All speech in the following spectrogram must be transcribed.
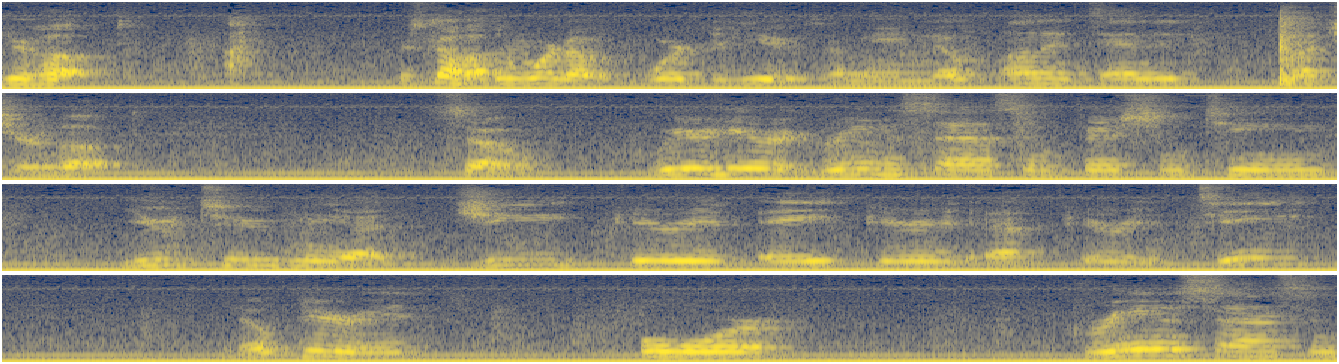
you're hooked. There's no other word word to use. I mean, no pun intended, but you're hooked. So we're here at Green Assassin Fishing Team. YouTube me at G period A period F period T, no period, or Green Assassin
